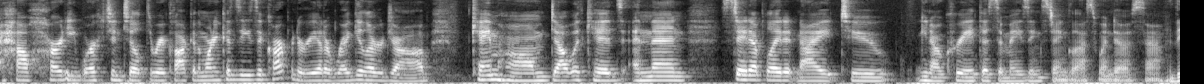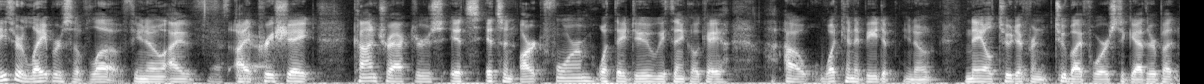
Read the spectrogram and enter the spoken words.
how hard he worked until three o'clock in the morning because he's a carpenter. He had a regular job, came home, dealt with kids, and then stayed up late at night to, you know, create this amazing stained glass window. So These are labors of love. You know, I've Yes, they I are. appreciate contractors. It's it's an art form. What they do, we think, okay, how what can it be to you know nail two different two by fours together? But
